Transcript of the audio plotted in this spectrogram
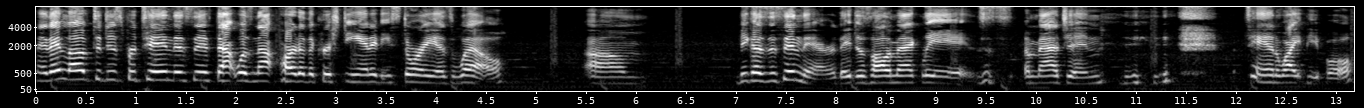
And they love to just pretend as if that was not part of the Christianity story as well. Um, because it's in there. They just automatically just imagine tan white people.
